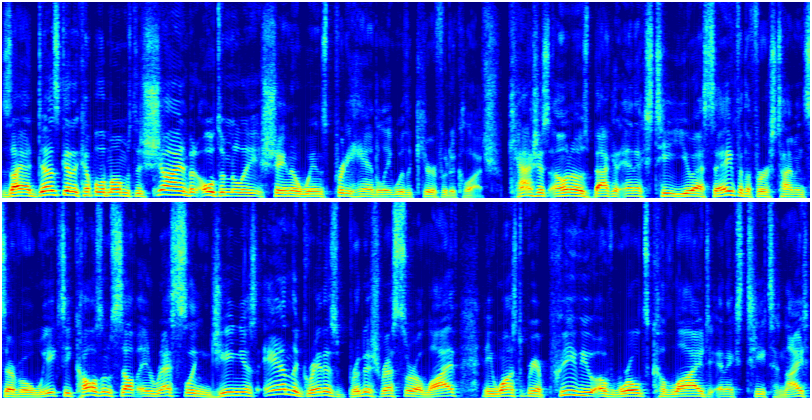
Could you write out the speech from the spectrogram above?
Xia does get a couple of moments to shine, but ultimately Shayna wins pretty handily with a Kirifuda clutch. Kassius Ohno is back at NXT USA for the first time in several weeks. He calls himself a wrestling genius and the greatest British wrestler alive, and he wants to bring a preview of Worlds Collide to NXT tonight.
